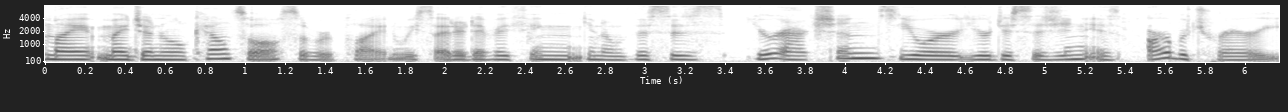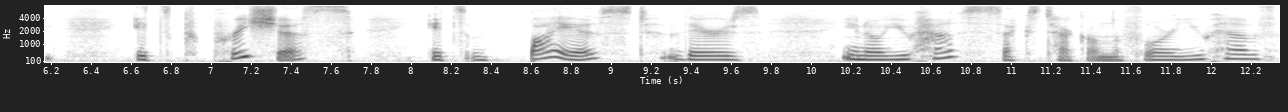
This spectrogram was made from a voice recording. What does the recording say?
my my general counsel also replied. We cited everything. You know, this is your actions. Your your decision is arbitrary. It's capricious. It's biased. There's, you know, you have sex tech on the floor. You have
